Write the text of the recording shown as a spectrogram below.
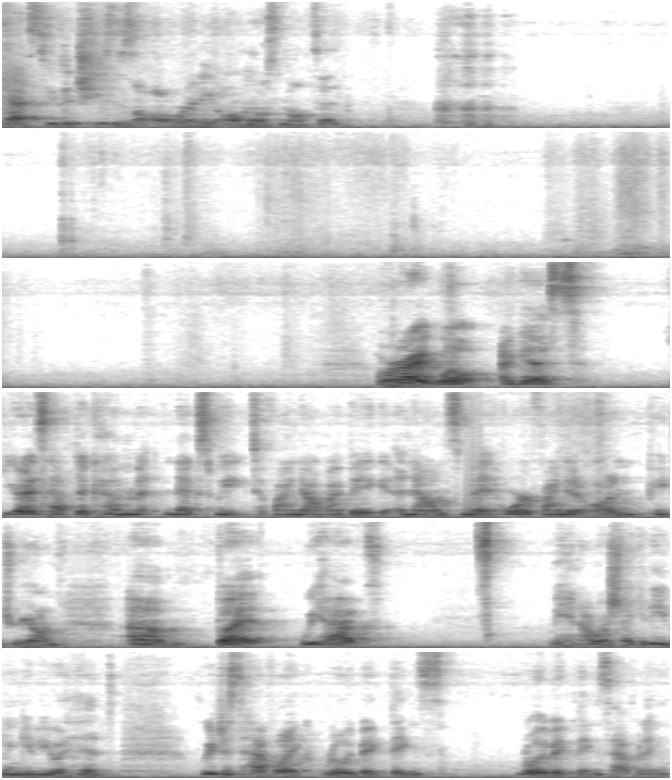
Yeah, see the cheese is already almost melted. All right, well, I guess you guys have to come next week to find out my big announcement or find it on Patreon. Um, but we have, man, I wish I could even give you a hint. We just have like really big things, really big things happening.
